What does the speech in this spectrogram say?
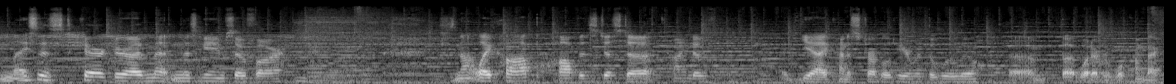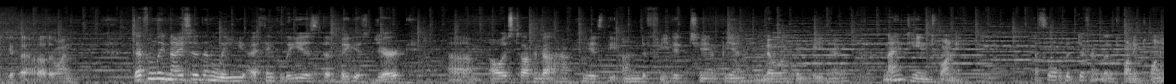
Nicest character I've met in this game so far. Not like Hop. Hop is just a kind of yeah, I kind of struggled here with the Wooloo, um, but whatever, we'll come back to get that other one. Definitely nicer than Lee. I think Lee is the biggest jerk. Um, always talking about how he is the undefeated champion. No one can beat him. 1920. That's a little bit different than 2020.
